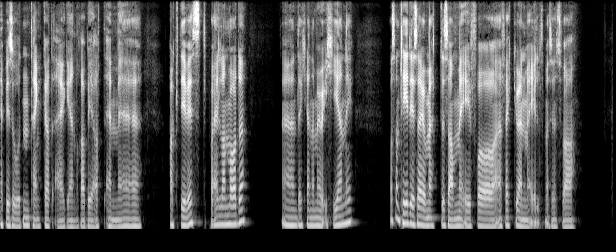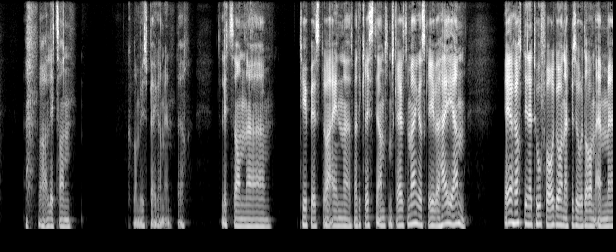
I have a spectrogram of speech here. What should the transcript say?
episoden, tenker at jeg er en rabiat ME-aktivist på en eller annen måte. Eh, det kjenner vi jo ikke igjen i. Og samtidig så har jeg jo møtt det samme ifra Jeg fikk jo en mail som jeg syns var, var litt sånn Hvor er muspekeren min? Der litt sånn uh, typisk. Det var en uh, som heter Christian, som skrev til meg og skriver Hei igjen. Jeg har hørt dine to foregående episoder om ME,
